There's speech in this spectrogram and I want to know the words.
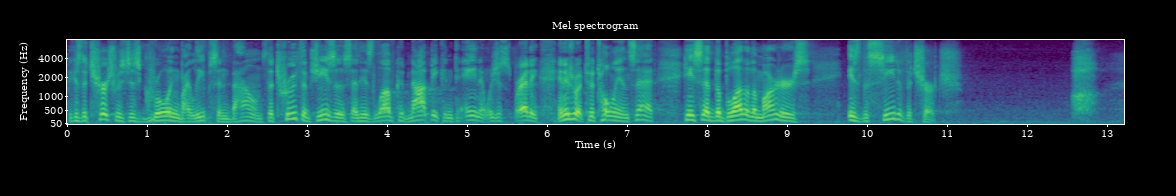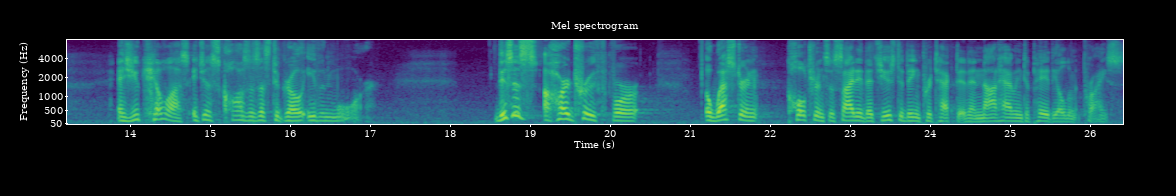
Because the church was just growing by leaps and bounds. The truth of Jesus and his love could not be contained, it was just spreading. And here's what Tertullian said He said, The blood of the martyrs is the seed of the church. As you kill us, it just causes us to grow even more. This is a hard truth for a Western culture and society that's used to being protected and not having to pay the ultimate price.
